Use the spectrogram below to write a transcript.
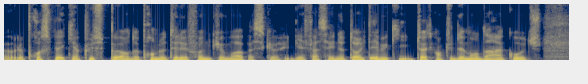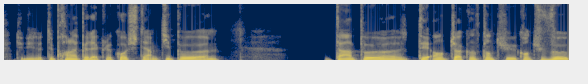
euh, le prospect qui a plus peur de prendre le téléphone que moi parce qu'il est face à une autorité, mais qui, toi, quand tu demandes à un coach, tu, tu prends l'appel avec le coach, t'es un petit peu, euh, t'as un peu, euh, t'es, tu vois, quand, tu quand tu veux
